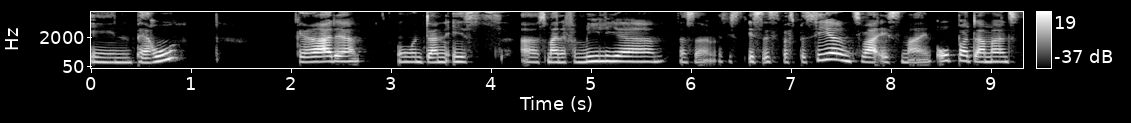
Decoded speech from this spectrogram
in Peru gerade und dann ist aus meiner Familie, also ist, es ist was passiert und zwar ist mein Opa damals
